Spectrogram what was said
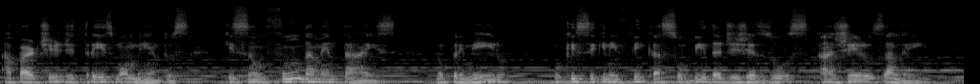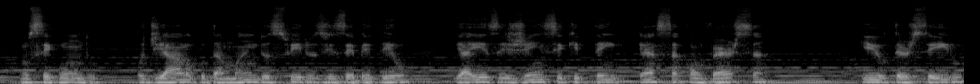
a partir de três momentos que são fundamentais. No primeiro, o que significa a subida de Jesus a Jerusalém. No segundo, o diálogo da mãe dos filhos de Zebedeu e a exigência que tem essa conversa. E o terceiro,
